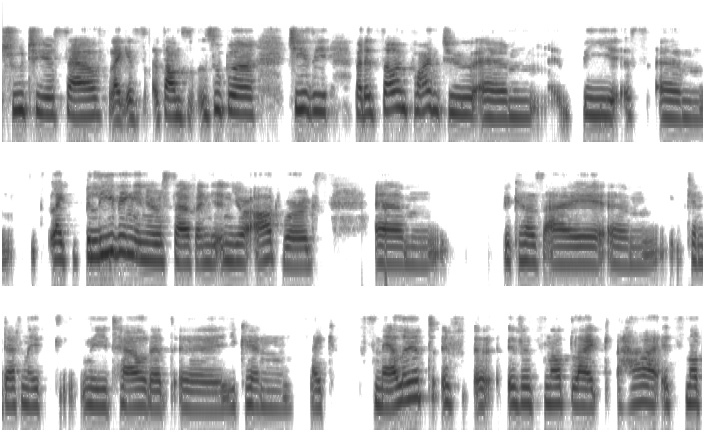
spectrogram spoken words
true to yourself like it sounds super cheesy but it's so important to um, be um, like believing in yourself and in your artworks um, because i um, can definitely tell that uh, you can like smell it if uh, if it's not like ah, it's not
